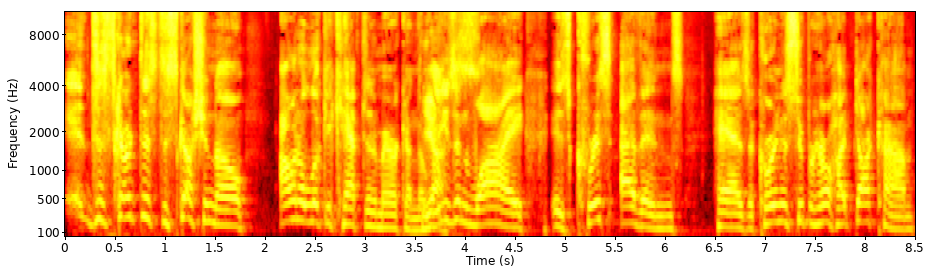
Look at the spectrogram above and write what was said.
Eh, To start this discussion, though, I want to look at Captain America. And the Yes. reason why is Chris Evans has, according to superherohype.com,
